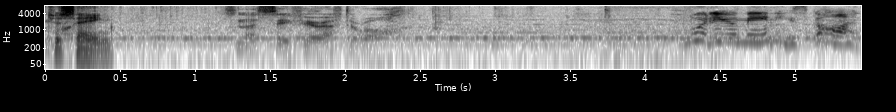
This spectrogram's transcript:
Just saying. It's not safe here after all. What do you mean he's gone?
